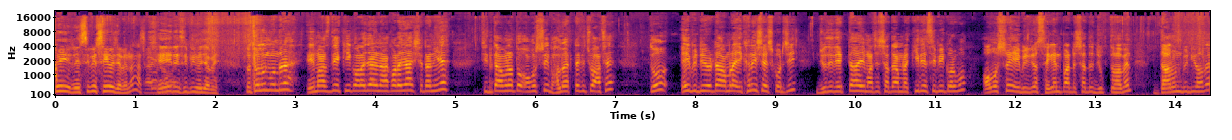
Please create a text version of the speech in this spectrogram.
সেই রেসিপি সেই হয়ে যাবে না সেই রেসিপি হয়ে যাবে। তো চলুন বন্ধুরা এই মাছ দিয়ে কি করা যায় না করা যায় সেটা নিয়ে চিন্তা ভাবনা তো অবশ্যই ভালো একটা কিছু আছে। তো এই ভিডিওটা আমরা এখানেই শেষ করছি। যদি দেখতে হয় এই মাছের সাথে আমরা কি রেসিপি করব অবশ্যই এই ভিডিও সেকেন্ড পার্টের সাথে যুক্ত হবেন। দারুণ ভিডিও হবে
